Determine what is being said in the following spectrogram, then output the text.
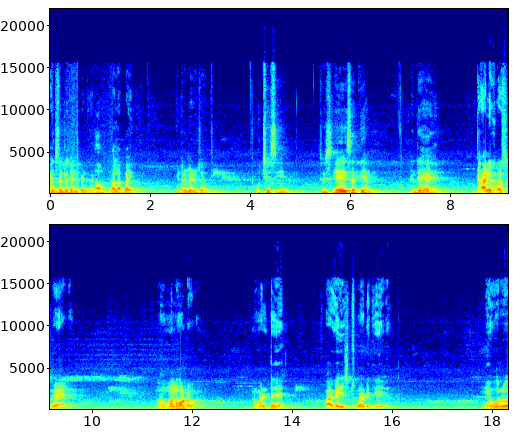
యాక్సిడెంట్లో చనిపోయింది కదా. వాళ్ళ అబ్బాయి ఇంటర్మీడియట్ చదువుతుంది వచ్చేసి చూసి హే సత్తి అన్నాడు. అంటే దానికోసమే మా మనోడు నువ్వంటే బాగా ఇష్టం వాడికి ఎవరు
